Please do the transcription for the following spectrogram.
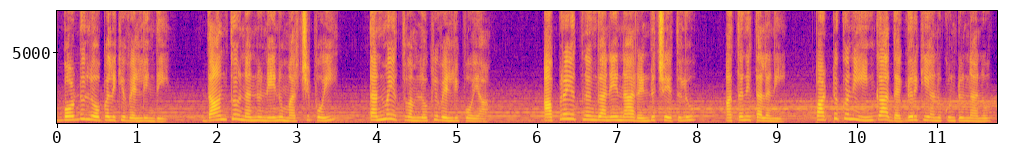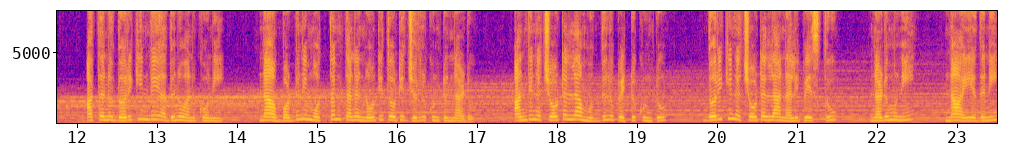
బొడ్డు లోపలికి వెళ్ళింది. దాంతో నన్ను నేను మర్చిపోయి తన్మయత్వంలోకి వెళ్ళిపోయా. అప్రయత్నంగానే నా రెండు చేతులు అతని తలని పట్టుకుని ఇంకా దగ్గరికి అనుకుంటున్నాను. అతను దొరికిందే అదును అనుకోని నా బొడ్డుని మొత్తం తన నోటితోటి జుర్రుకుంటున్నాడు. అందిన చోటల్లా ముద్దులు పెట్టుకుంటూ దొరికిన చోటల్లా నలిపేస్తూ నడుముని నా ఎదని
